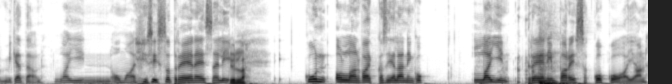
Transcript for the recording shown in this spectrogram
mikä tämä on, lajin omaisissa treeneissä, eli Kyllä. kun ollaan vaikka siellä niinku lajin treenin parissa koko ajan,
